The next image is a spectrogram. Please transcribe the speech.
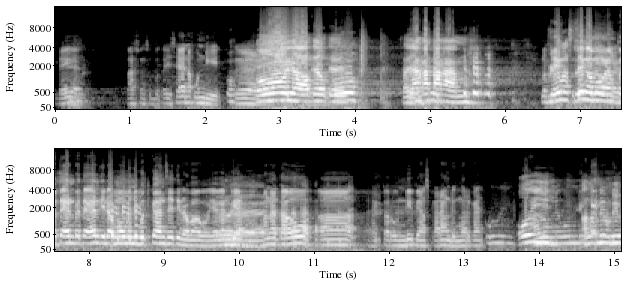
saya langsung sebut aja saya anak undip. Eh. Oh ya, oke oke. Oh. Saya angkat tangan. Lebih saya, saya nggak mau yang. PTN PTN tidak mau menyebutkan saya tidak mau ya kan Oh, biar iya, iya. mana tahu eh, rektor undip yang sekarang dengar kan, "Uy, Oi, alumni undip, alumni undip,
